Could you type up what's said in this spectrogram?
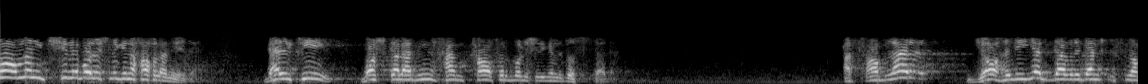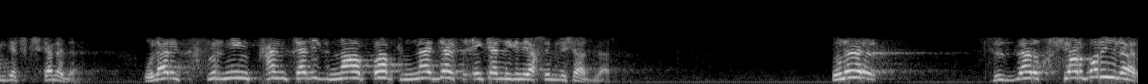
mo'min kishini bo'lishligini xohlamaydi. Balki boshqalarning ham kofir bo'lishligini do'st tutadi. Ashoblar johiliyat davridan islomga chiqishgan edi. Ular kufrning qanchalik nopok najas ekanligini yaxshi bilishardilar ular sizlar hushyor bo'linglar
